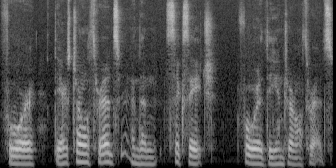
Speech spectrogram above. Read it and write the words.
for the external threads and then 6H for the internal threads.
